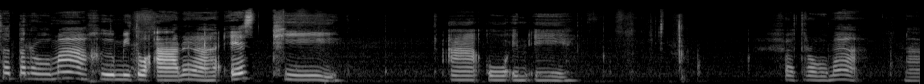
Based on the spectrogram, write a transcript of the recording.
สโตรมาคือมีตัว R ด้วยนะ S T R O M A สโตรมานะ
